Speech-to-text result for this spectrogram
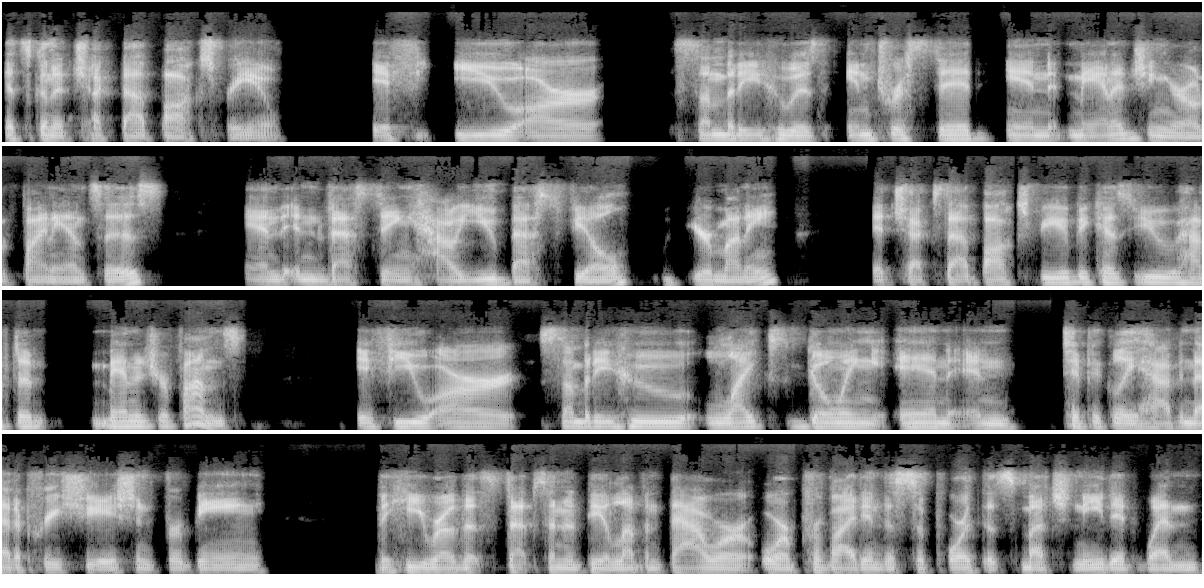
it's going to check that box for you. If you are somebody who is interested in managing your own finances and investing how you best feel your money, it checks that box for you because you have to manage your funds if you are somebody who likes going in and typically having that appreciation for being the hero that steps in at the 11th hour or providing the support that's much needed when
